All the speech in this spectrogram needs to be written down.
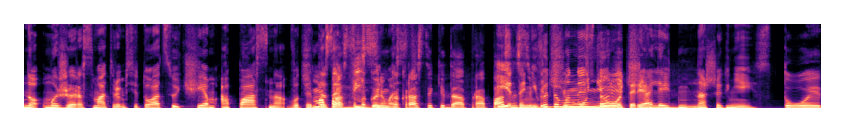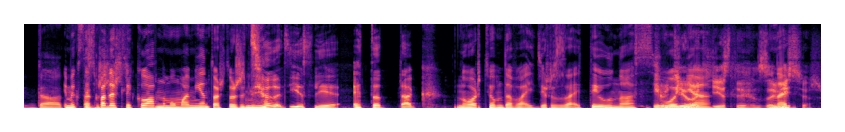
Но мы же рассматриваем ситуацию, чем опасно вот Чем эта опасно? Мы говорим зависимость. как раз-таки, да, про И опасность. это не выдуманная история, не это реалии наших дней. стоит, да. И мы, кстати, подошли жить. к главному моменту, а что же делать, если это так? Ну, Артем, давай, дерзай. Ты у нас Что сегодня... делать, если зависишь?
